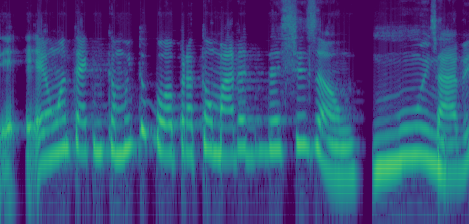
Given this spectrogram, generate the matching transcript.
É, é uma técnica muito boa para tomada de decisão. Muito. Sabe?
